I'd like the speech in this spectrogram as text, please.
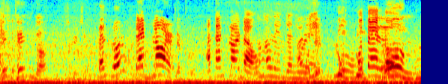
Ten, ten ka? 10 floor? 10 floor. 10 floor. Ah, A 10 floor daw. Ang alin, January? Hotel. Room. Hotel. Room.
